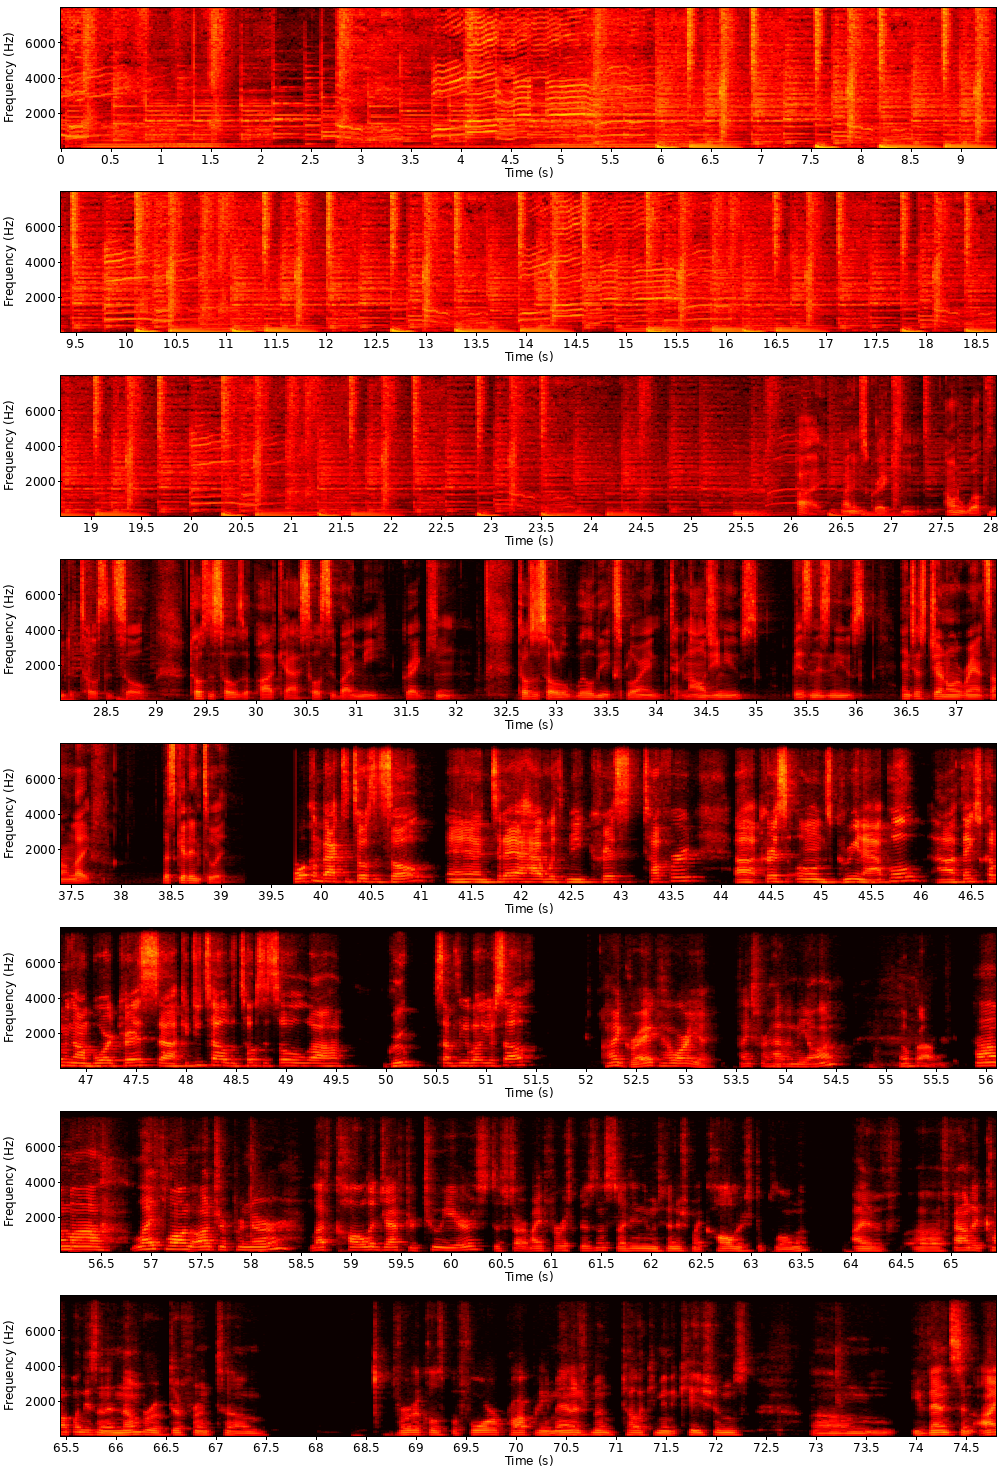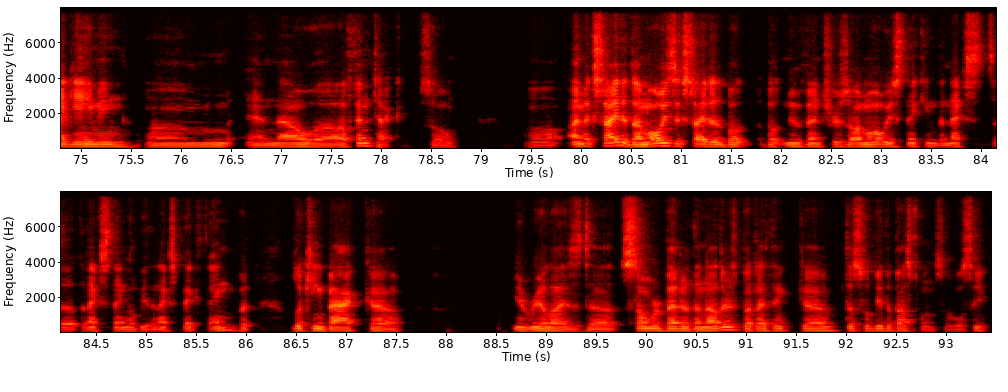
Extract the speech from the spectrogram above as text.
Hi, name is Greg Keene. I want to welcome you to Toasted Soul. Toasted Soul is a podcast hosted by me, Greg Keene. Toasted Soul will be exploring technology news, business news, and just general rants on life. Let's get into it. Welcome back to Toasted Soul. And today I have with me Chris Tufford. Uh, Chris owns Green Apple. Uh, thanks for coming on board, Chris. Uh, could you tell the Toasted Soul uh, group something about yourself? Hi, Greg. How are you? Thanks for having me on. No problem. I'm a lifelong entrepreneur. Left college after two years to start my first business. So I didn't even finish my college diploma. I've uh, founded companies in a number of different um, verticals before property management, telecommunications, um, events and iGaming, um, and now uh, fintech. So uh, I'm excited. I'm always excited about about new ventures. I'm always thinking the next uh, the next thing will be the next big thing. But looking back, uh, you realized uh, some were better than others. But I think uh, this will be the best one. So we'll see.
